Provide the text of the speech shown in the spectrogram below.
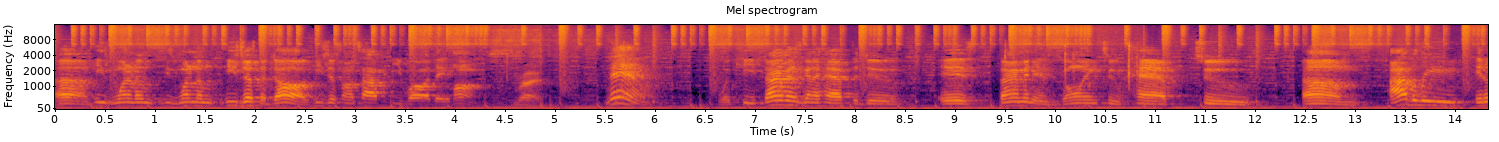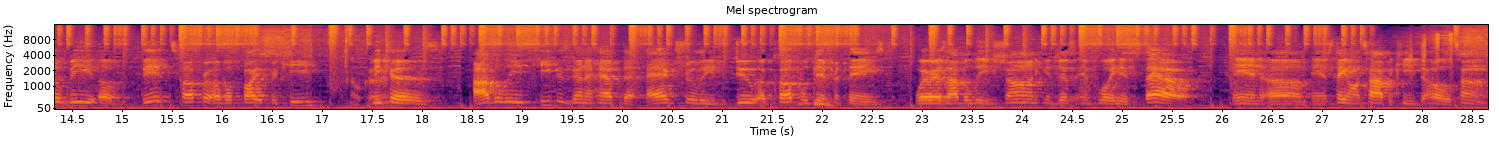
Um, he's one of them. He's one of them. He's just a dog. He's just on top of you all day long. Right. Now, what Keith Thurman is going to have to do is Thurman is going to have to. Um, I believe it'll be a bit tougher of a fight for Keith Okay. because I believe Keith is going to have to actually do a couple different things, whereas I believe Shawn can just employ his style and um, and stay on top of Keith the whole time.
